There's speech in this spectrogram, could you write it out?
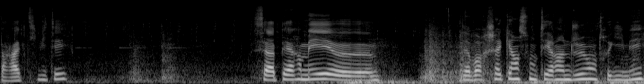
activité. Ça permet euh, d'avoir chacun son terrain de jeu, entre guillemets,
